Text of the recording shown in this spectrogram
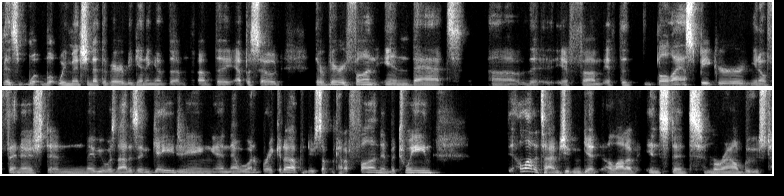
it's what, what we mentioned at the very beginning of the of the episode. They're very fun in that uh, the, if um, if the the last speaker you know finished and maybe was not as engaging, and now we want to break it up and do something kind of fun in between a lot of times you can get a lot of instant morale boost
